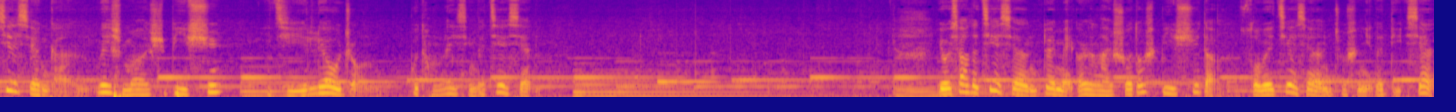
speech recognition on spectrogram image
界限感为什么是必须，以及六种不同类型的界限。有效的界限对每个人来说都是必须的。所谓界限，就是你的底线，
